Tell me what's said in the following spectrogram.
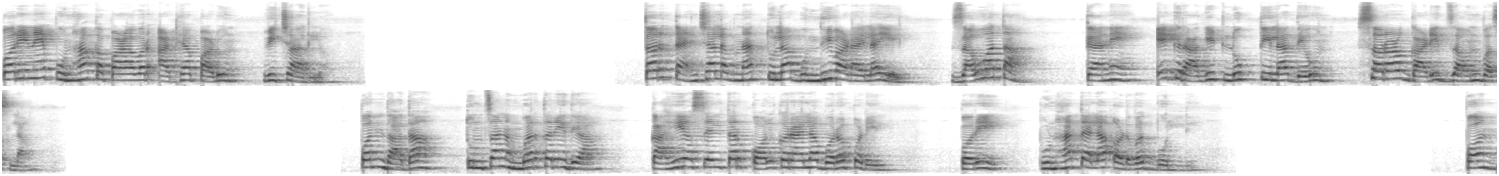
परीने पुन्हा कपाळावर आठ्या पाडून विचारलं. तर त्यांच्या लग्नात तुला बुंदी वाढायला येईल. जाऊ आता. त्याने एक रागीट लूक तिला देऊन सरळ गाडीत जाऊन बसला. पण दादा तुमचा नंबर तरी द्या. काही असेल तर कॉल करायला बरं पडेल. परी पुन्हा त्याला अडवत बोलली. पण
